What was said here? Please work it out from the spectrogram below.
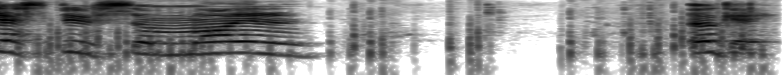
Let's do some mining. Okay.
